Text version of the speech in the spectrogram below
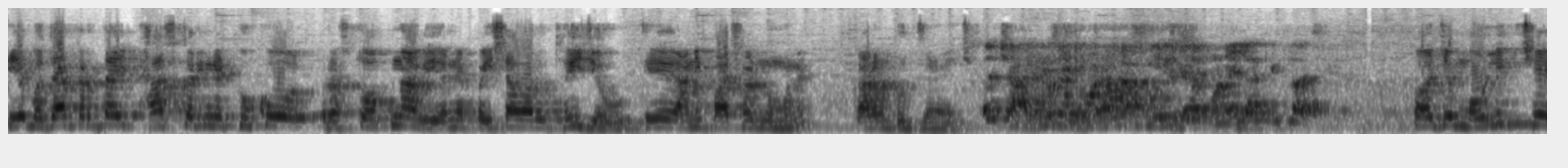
એ બધા કરતાંય ખાસ કરીને ટૂંકો રસ્તો અપનાવી અને પૈસાવાળું થઈ જવું એ આની પાછળનું મને કારણભૂત જણાય છે. જે મૌલિક છે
